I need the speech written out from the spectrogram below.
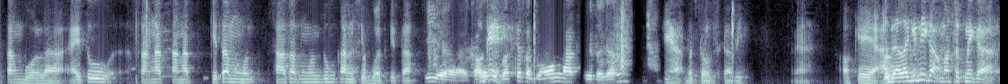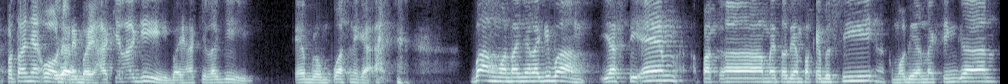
tentang bola. Nah, itu sangat-sangat kita sangat-sangat menguntungkan sih buat kita. Iya, kalau okay. basket terlalu enak gitu kan. Iya, betul sekali. Nah, oke, okay. ada lagi nih Kak, masuk nih Kak. Pertanyaan, wow, ya. dari Bayi Haki lagi, Bayi Haki lagi. Kayak belum puas nih Kak. Bang, mau nanya lagi Bang. ISTM, pakai uh, metode yang pakai besi, kemudian mixing gun,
